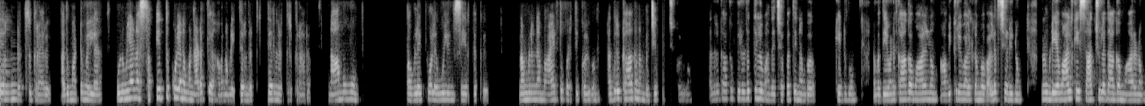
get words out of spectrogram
தேர்ந்தெடுத்துக்கிறாரு அது மட்டும் இல்ல உண்மையான சத்தியத்துக்குள்ள நம்ம நடக்க அவர் நம்மளை தேர்ந்தெடுத்து தேர்ந்தெடுத்திருக்கிறாரு. நாமும் பவுளை போல ஊழியம் செய்யறதுக்கு நம்மளை நம்ம ஆயத்தப்படுத்திக் கொள்வோம். அதற்காக நம்ம ஜெபிச்சு கொள்வோம். அதற்காக பிறடத்திலும் அந்த ஜெபத்தை நம்ம கேட்டுவோம். நம்ம தேவனுக்காக வாழணும். ஆவிக்குரிய வாழ்க்கை நம்ம வளர்ச்சி அடையணும். நம்முடைய வாழ்க்கை சாற்றுள்ளதாக மாறணும்.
